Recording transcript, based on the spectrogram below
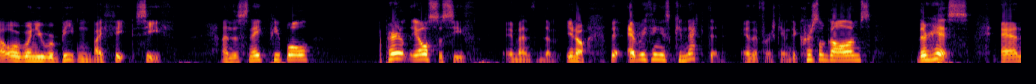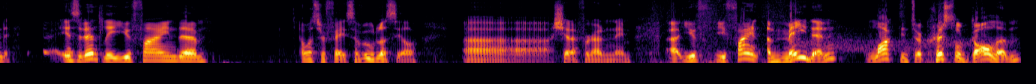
or when you were beaten by Seath. And the snake people apparently also Seath invented them. You know, the, everything is connected in the first game. The crystal golems, they're his. And uh, incidentally, you find um, uh, what's her face of Oolacile. Uh, shit, I forgot her name. Uh, you you find a maiden locked into a crystal golem,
